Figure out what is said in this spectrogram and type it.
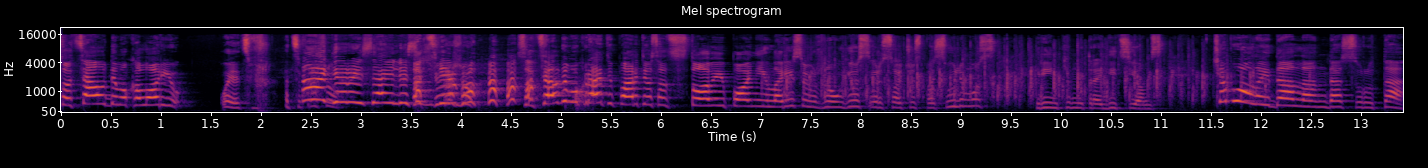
socialdemokalorijų Oi, atsipra- A, atsiprašau. gerai, seilės išbėgo. Atsiprašau. Socialdemokratų partijos atstovai poniai Larisai už naujus ir sočius pasiūlymus rinkimų tradicijoms. Buvo laida Landa surūta.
